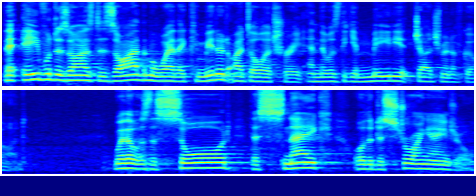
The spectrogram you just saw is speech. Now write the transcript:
Their evil desires desired them away. They committed idolatry, and there was the immediate judgment of God. Whether it was the sword, the snake, or the destroying angel.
